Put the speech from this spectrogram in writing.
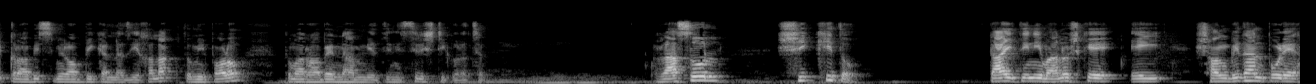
ইকরা বিসমি রব্বিকাল্লাজি খালাক। তুমি পড়ো, তোমার রবের নাম নিয়ে তিনি সৃষ্টি করেছেন। রাসুল শিক্ষিত। তাই তিনি মানুষকে এই সংবিধান পড়ে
